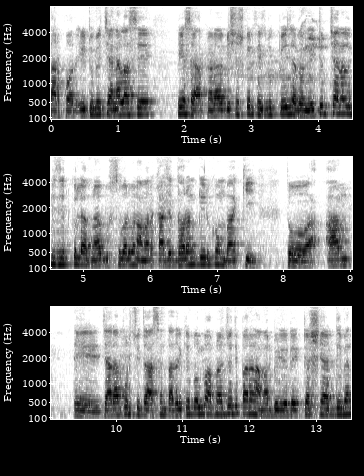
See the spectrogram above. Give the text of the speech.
তারপর ইউটিউবে চ্যানেল আছে, ঠিক আছে? আপনারা বিশেষ করে ফেসবুক পেজ এবং ইউটিউব চ্যানেল ভিজিট করলে আপনারা বুঝতে পারবেন আমার কাজের ধরন কীরকম বা কী। তো যারা পরিচিত আছেন তাদেরকে বলব, আপনারা যদি পারেন আমার ভিডিওটা একটা শেয়ার দিবেন,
